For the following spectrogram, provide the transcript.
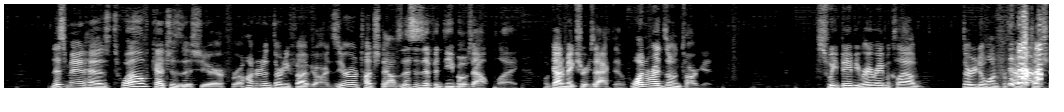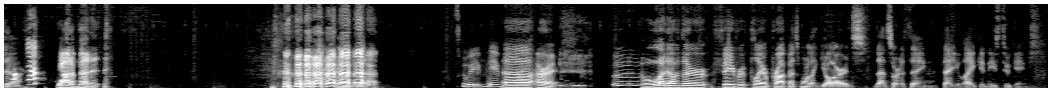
This man has 12 catches this year for 135 yards, zero touchdowns. This is if a Deebo's out play. We got to make sure he's active. One red zone target. Sweet baby Ray Ray McCloud, 30 to 1 for first touchdown. Gotta bet it. Gotta bet it. Sweet baby. Uh, all right. What other favorite player prop bets, more like yards, that sort of thing, that you like in these two games?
